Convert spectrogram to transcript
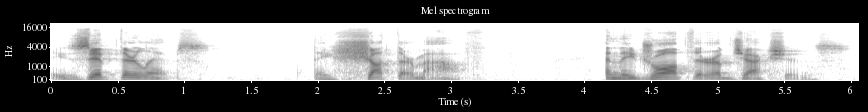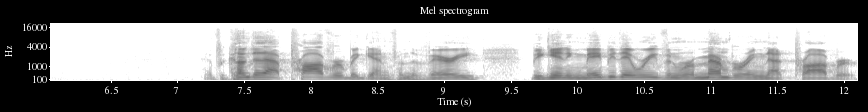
They zipped their lips, they shut their mouth, and they dropped their objections. If we come to that proverb again from the very beginning, maybe they were even remembering that proverb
